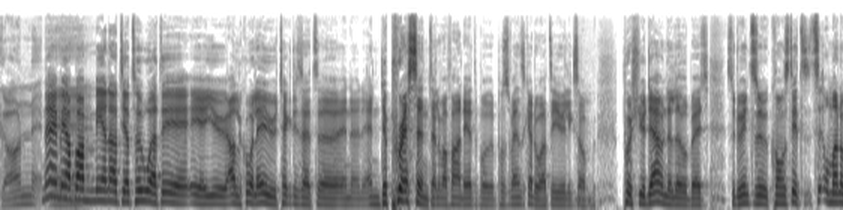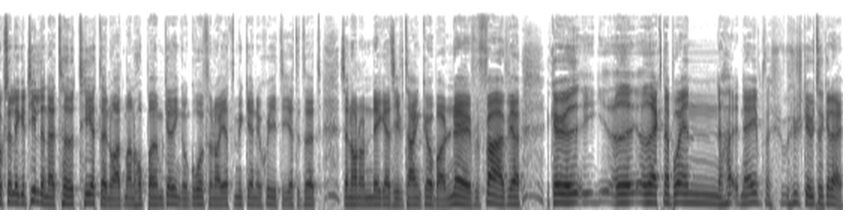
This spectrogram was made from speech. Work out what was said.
gone. Nej men jag bara menar att jag tror att det är, är ju, alkohol är ju tekniskt sett eh, en, en, depressant eller vad fan det heter på, på svenska då, att det är ju liksom push you down a little bit. Så det är inte så konstigt om man också lägger till den här tröttheten och att man hoppar omkring och går från att ha jättemycket energi till jättetrött, sen har någon negativ tanke och bara nej för fan, för jag, jag kan ju eh, räkna på en, nej hur ska jag uttrycka det?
